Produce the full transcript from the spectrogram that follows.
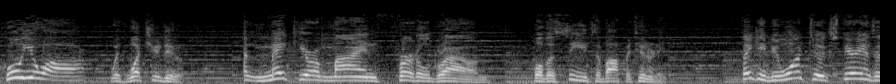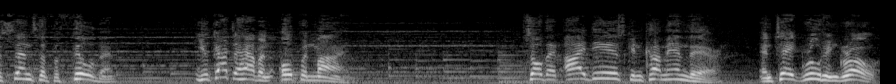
who you are with what you do. And make your mind fertile ground for the seeds of opportunity. Think if you want to experience a sense of fulfillment, you've got to have an open mind so that ideas can come in there and take root and grow.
